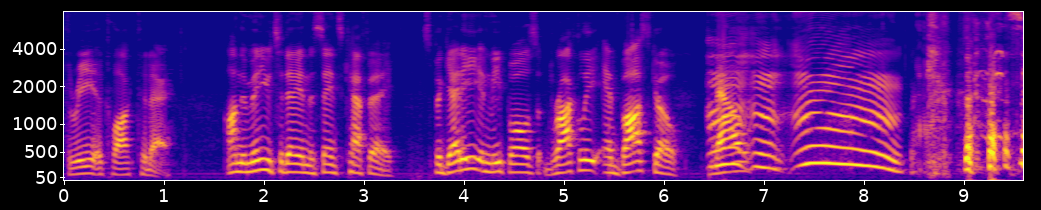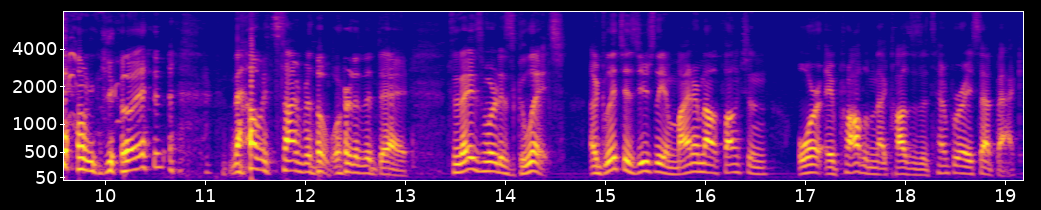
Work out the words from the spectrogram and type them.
3 o'clock today. On the menu today in the Saints Cafe, spaghetti and meatballs, broccoli, and Bosco. Now, mm, mm, mm. does that sound good? now it's time for the word of the day. Today's word is glitch. A glitch is usually a minor malfunction or a problem that causes a temporary setback.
